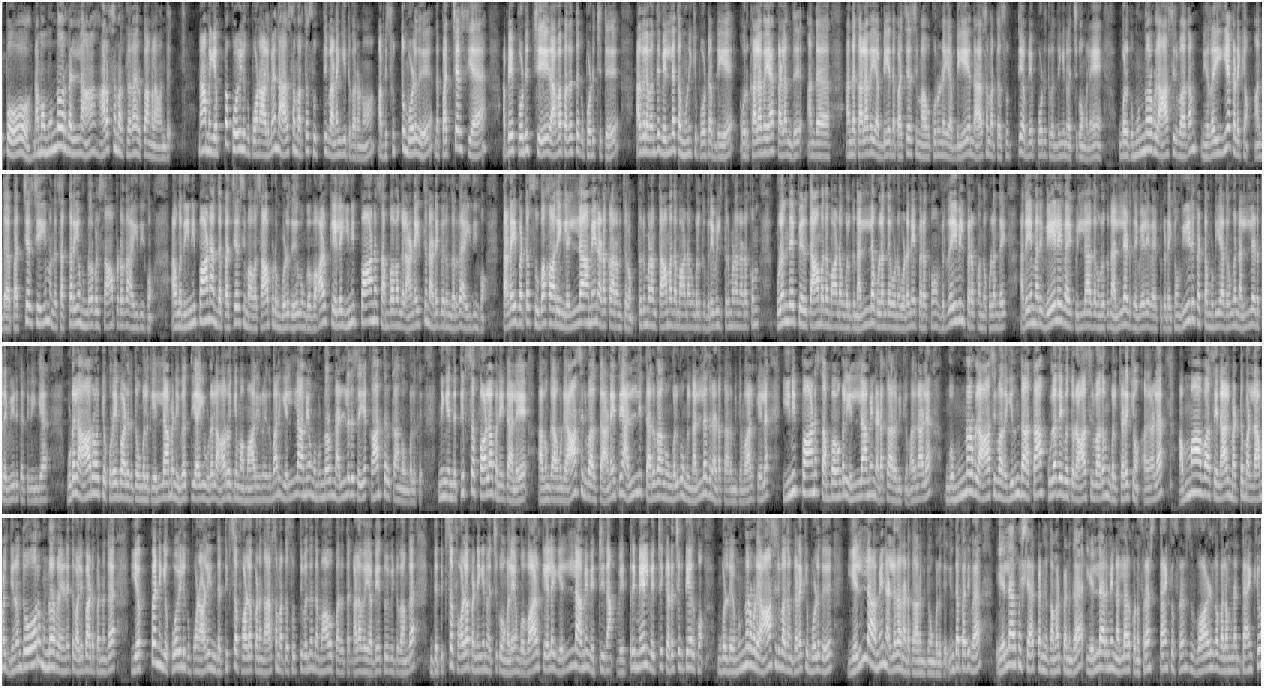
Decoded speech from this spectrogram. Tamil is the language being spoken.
இப்போது நம்ம முன்னோர்கள்லாம் அரச மரத்தில் தான் இருப்பாங்களாம் வந்து. நாம் எப்போ கோயிலுக்கு போனாலுமே அந்த அரச மரத்தை சுற்றி வணங்கிட்டு வரணும். அப்படி சுற்றும் பொழுது இந்த பச்சரிசியை அப்படியே பொடிச்சு ரவை பதத்துக்கு பொடிச்சிட்டு அதில் வந்து வெள்ளத்தை முணுக்கி போட்டு அப்படியே ஒரு கலவையாக கலந்து அந்த அந்த கலவை அப்படியே அந்த பச்சரிசி மாவு குருணை அப்படியே அந்த அரசமரத்தை சுற்றி அப்படியே போட்டுட்டு வந்தீங்கன்னு வச்சுக்கோங்களேன் உங்களுக்கு முன்னோர்கள் ஆசீர்வாதம் நிறைய கிடைக்கும். அந்த பச்சரிசியையும் அந்த சர்க்கரையும் முன்னோர்கள் சாப்பிட்றத ஐதீகம். அவங்க அந்த இனிப்பான அந்த பச்சரிசி மாவை சாப்பிடும் பொழுது உங்கள் வாழ்க்கையில் இனிப்பான சம்பவங்கள் அனைத்து நடைபெறுங்கிறது ஐதீகம். தடைப்பட்ட சுபகாரியங்கள் எல்லாமே நடக்க ஆரம்பிச்சிடும் திருமணம் தாமதமானவங்களுக்கு விரைவில் திருமணம் நடக்கும். குழந்தை பேர் தாமதமானவங்களுக்கு நல்ல நல்ல குழந்தை ஒன்று உடனே பிறக்கும் விரைவில் பிறக்கும் அந்த குழந்தை. அதே மாதிரி வேலை வாய்ப்பு இல்லாதவங்களுக்கு நல்ல இடத்துல வேலை வாய்ப்பு கிடைக்கும். வீடு கட்ட முடியாதவங்க நல்ல இடத்துல வீடு கட்டுவீங்க. உடல் ஆரோக்கிய குறைபாடு இருக்கவங்களுக்கு எல்லாமே நிவர்த்தியாகி உடல் ஆரோக்கியமாக மாறிடும். இது மாதிரி எல்லாமே உங்கள் முன்னோர்கள் நல்லது செய்ய காத்திருக்காங்க உங்களுக்கு. நீங்கள் இந்த டிப்ஸை ஃபாலோ பண்ணிட்டாலே அவங்க அவங்களுடைய ஆசீர்வாதத்தை அனைத்தையும் அள்ளி தருவாங்க. உங்களுக்கு உங்களுக்கு நல்லது நடக்க ஆரம்பிக்கும். வாழ்க்கையில் இனிப்பான சம்பவங்கள் எல்லாமே நடக்க ஆரம்பிக்கும். அதனால உங்கள் முன்னோர்கள் ஆசீர்வாதம் இருந்தால் தான் குலதெய்வத்தோட ஆசீர்வாதம் உங்களுக்கு கிடைக்கும். அதனால அமாவாசை நாள் மட்டுமல்லாமல் தினந்தோறும் முன்னோர்களை நினைத்து வழிபாடு பண்ணுங்க. எப்போ நீங்கள் கோயிலுக்கு போனாலும் இந்த டிப்ஸை ஃபாலோ பண்ணுங்க. அரச மரத்தை சுற்றி வந்து இந்த மாவு பதத்தை கலவை அப்படியே தூவிட்டு வாங்க. இந்த டிப்ஸை ஃபாலோ பண்ணீங்கன்னு வச்சுக்கோங்களேன் உங்கள் வாழ்க்கையில் எல்லாமே வெற்றி தான். வெற்றி மேல் வெற்றி கிடைச்சிக்கிட்டே இருக்கும். உங்களுடைய முன்னோர்களுடைய ஆசீர்வாதம் கிடைக்கும் பொழுது எல்லாமே நல்லதாக நடக்க ஆரம்பிக்கும் உங்களுக்கு. இந்த பதிவை எல்லாருக்கும் ஷேர் பண்ணுங்க கமெண்ட் பண்ணுங்க. எல்லாருமே நல்லா இருக்கணும் ஃப்ரெண்ட்ஸ் தேங்க்யூ ஃப்ரெண்ட்ஸ் வாழ்க வளமுடன். தேங்க்யூ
